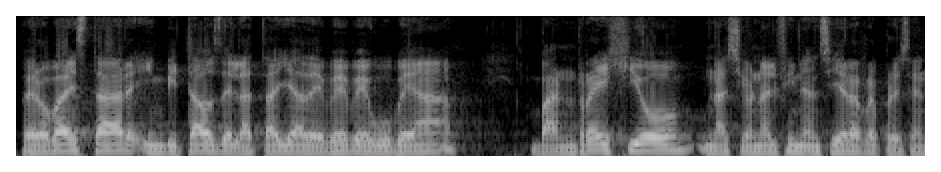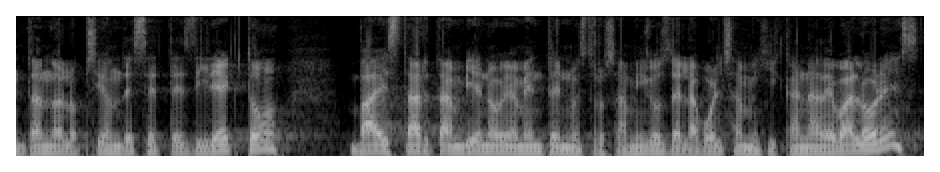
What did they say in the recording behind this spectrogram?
pero va a estar invitados de la talla de BBVA, Banregio, Nacional Financiera representando a la opción de CETES Directo. Va a estar también, obviamente, nuestros amigos de la Bolsa Mexicana de Valores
